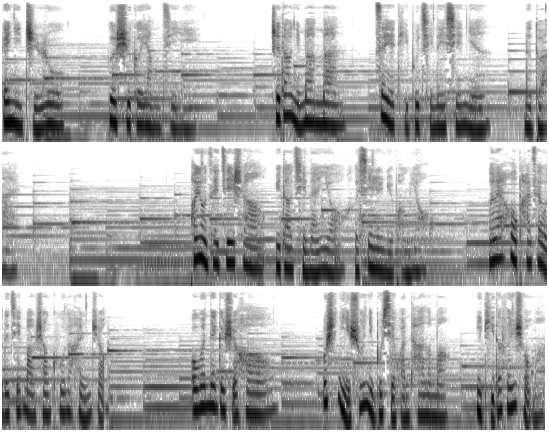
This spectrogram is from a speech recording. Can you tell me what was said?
给你植入各式各样的记忆，直到你慢慢再也提不起那些年那段爱。朋友在街上遇到前男友和现任女朋友，回来后趴在我的肩膀上哭了很久。我问那个时候，不是你说你不喜欢他了吗？你提的分手吗？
